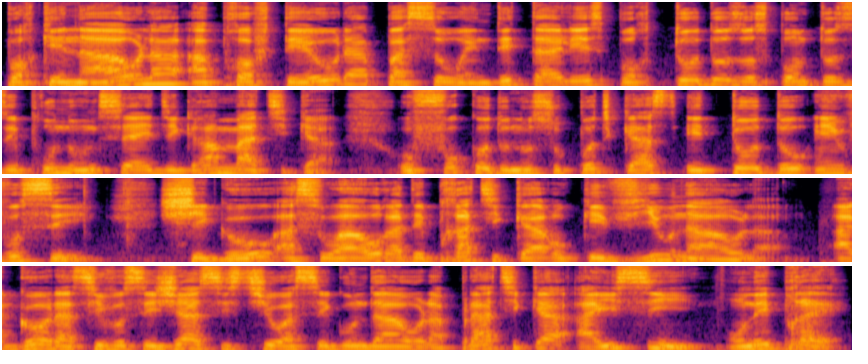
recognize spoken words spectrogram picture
porque na aula a prof Teura passou em detalhes por todos os pontos de pronúncia e de gramática. O foco do nosso podcast é todo em você. Chegou a sua hora de praticar o que viu na aula. Agora, se você já assistiu à segunda aula prática, aí sim, on est prêt.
